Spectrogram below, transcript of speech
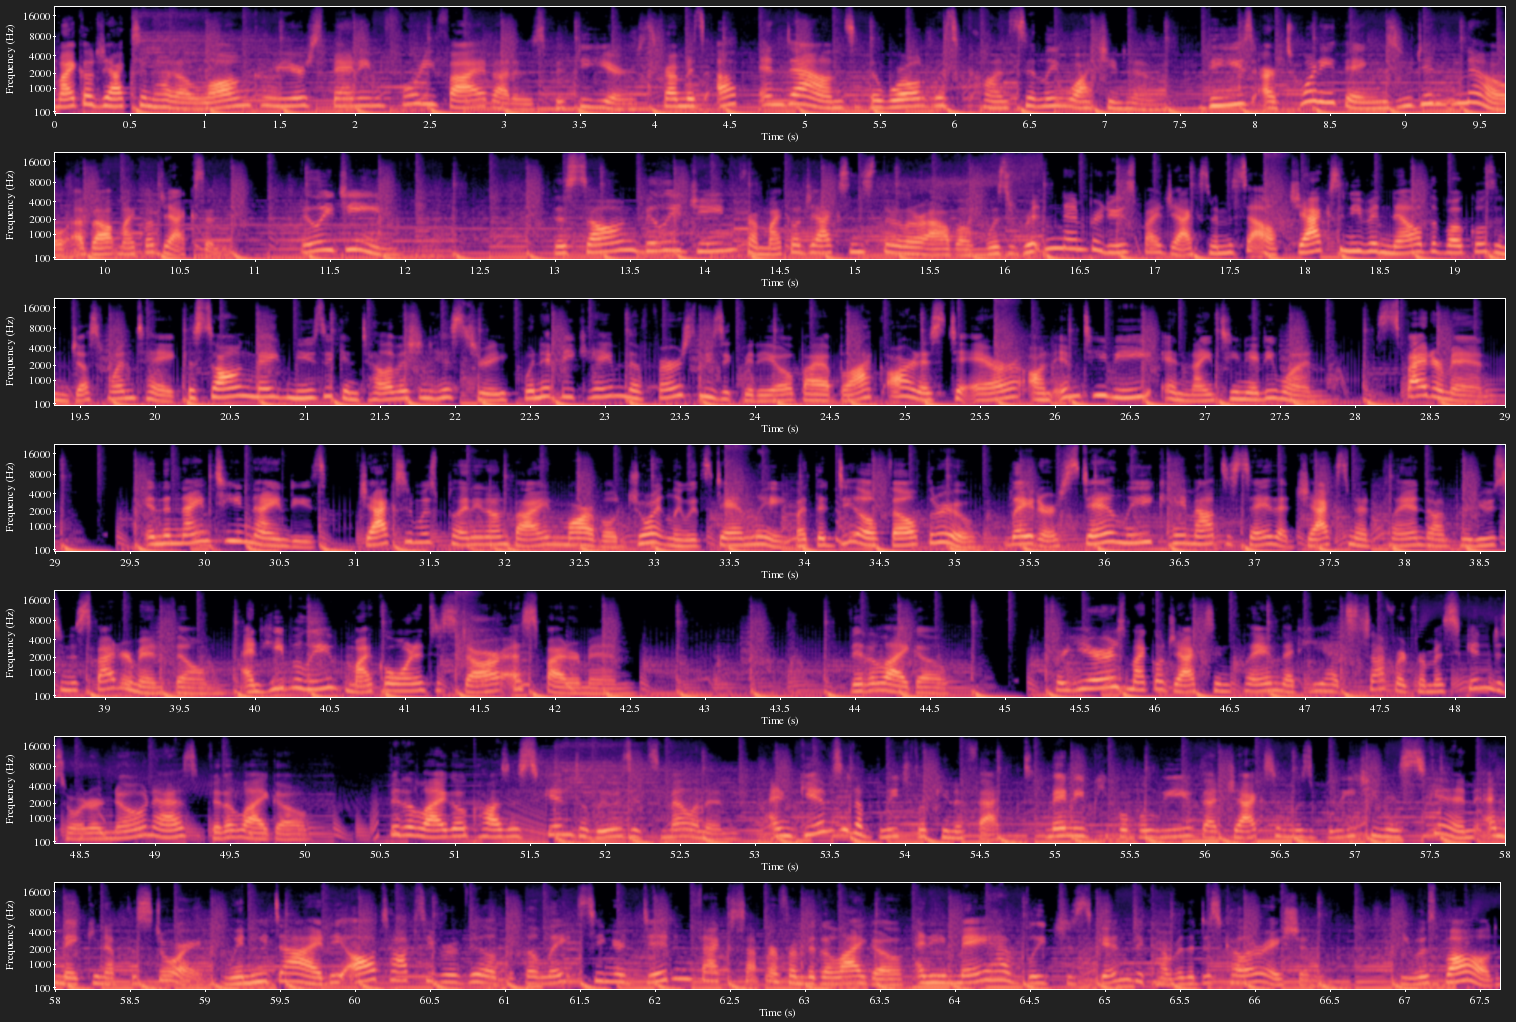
Michael Jackson had a long career spanning 45 out of his 50 years. From his up and downs, the world was constantly watching him. These are 20 things you didn't know about Michael Jackson. Billie Jean. The song Billie Jean from Michael Jackson's Thriller album was written and produced by Jackson himself. Jackson even nailed the vocals in just one take. The song made music and television history when it became the first music video by a black artist to air on MTV in 1981. Spider Man. In the 1990s, Jackson was planning on buying Marvel jointly with Stan Lee, but the deal fell through. Later, Stan Lee came out to say that Jackson had planned on producing a Spider Man film, and he believed Michael wanted to star as Spider Man. Vitiligo. For years, Michael Jackson claimed that he had suffered from a skin disorder known as vitiligo. Vitiligo causes skin to lose its melanin and gives it a bleach looking effect. Many people believe that Jackson was bleaching his skin and making up the story. When he died, the autopsy revealed that the late singer did in fact suffer from vitiligo and he may have bleached his skin to cover the discoloration. He was bald.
